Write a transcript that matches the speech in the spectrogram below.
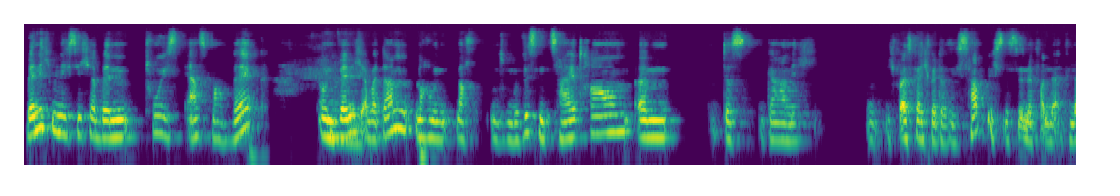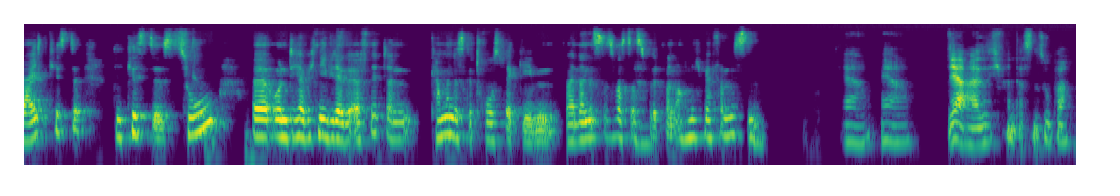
Wenn ich mir nicht sicher bin, tue ich es erstmal weg. Und wenn mhm. ich aber dann nach, nach einem gewissen Zeitraum ähm, das gar nicht ich weiß gar nicht mehr, dass ich es habe. Ich sitze in der Vielleicht-Kiste. Die Kiste ist zu äh, und die habe ich nie wieder geöffnet. Dann kann man das getrost weggeben, weil dann ist es was, das wird man auch nicht mehr vermissen. Ja, ja. Ja, also ich fand das ein super,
